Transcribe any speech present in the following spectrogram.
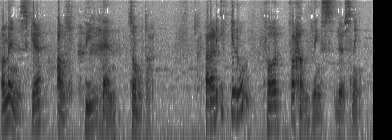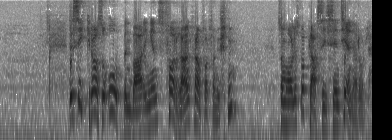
og mennesket alltid den som mottar. Her er det ikke rom for forhandlingsløsning. Det sikrer også åpenbaringens forrang framfor fornuften, som holdes på plass i sin tjenerrolle.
